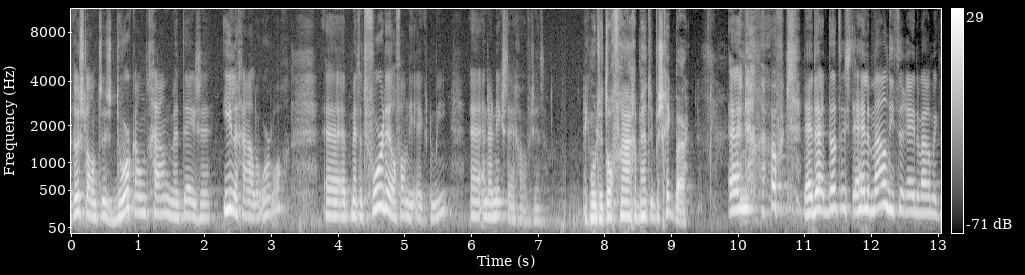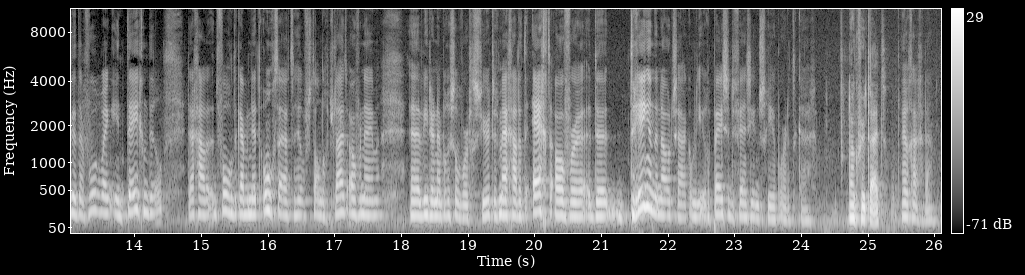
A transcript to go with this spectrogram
Rusland dus door kan gaan met deze illegale oorlog. met het voordeel van die economie en daar niks tegenover zetten. Ik moet u toch vragen, bent u beschikbaar? Uh, nou, nee, dat is helemaal niet de reden waarom ik dit naar voren breng. Integendeel, daar gaat het volgende kabinet ongetwijfeld een heel verstandig besluit over nemen. Uh, wie er naar Brussel wordt gestuurd. Dus mij gaat het echt over de dringende noodzaak om die Europese defensieindustrie op orde te krijgen. Dank voor uw tijd. Heel graag gedaan.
